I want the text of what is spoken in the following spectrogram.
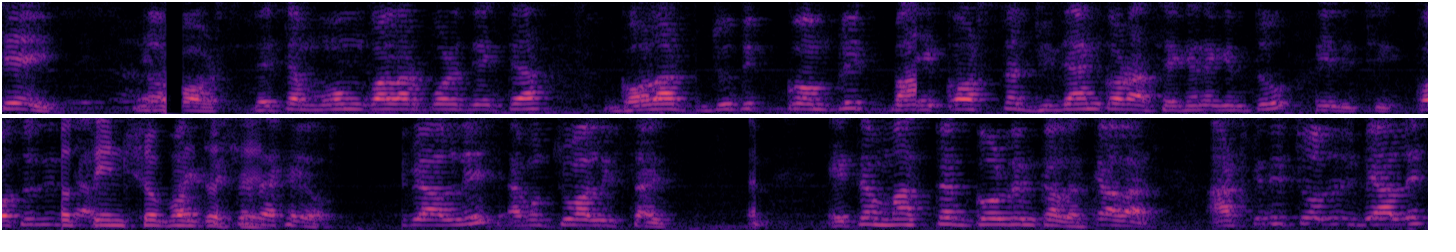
সেই। যেটা মোম গলার পরে যেটা গলার যদি কমপ্লিট বা এই কর্সটা ডিজাইন করা আছে এখানে কিন্তু দিয়ে দিচ্ছি। কত দিন তিনশো পঞ্চাশে দেখাও বিয়াল্লিশ এবং চুয়াল্লিশ সাইজ এটা মাস্টার্ড গোল্ডেন কালার কালার আটত্রিশ চল্লিশ বিয়াল্লিশ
